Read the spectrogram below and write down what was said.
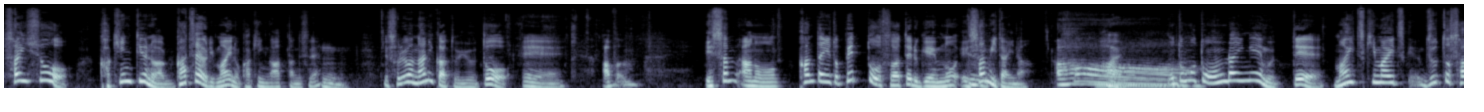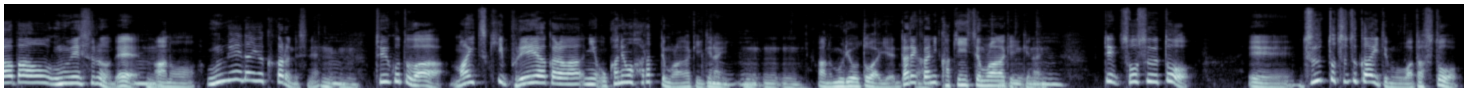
最初、課金っていうのはガチャより前の課金があったんですね。うん。でそれは何かというと、えーあば餌あの簡単に言うとペットを育てるゲームの餌みたいな、あはい、もともとオンラインゲームって毎月毎月ずっとサーバーを運営するので、うん。あの運営代がかかるんですね。うんうん。ということは毎月プレイヤーからにお金を払ってもらわなきゃいけない、うんうんうんあの無料とはいえ誰かに課金してもらわなきゃいけない、うんでそうすると、えーずっと続くアイテムを渡すと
